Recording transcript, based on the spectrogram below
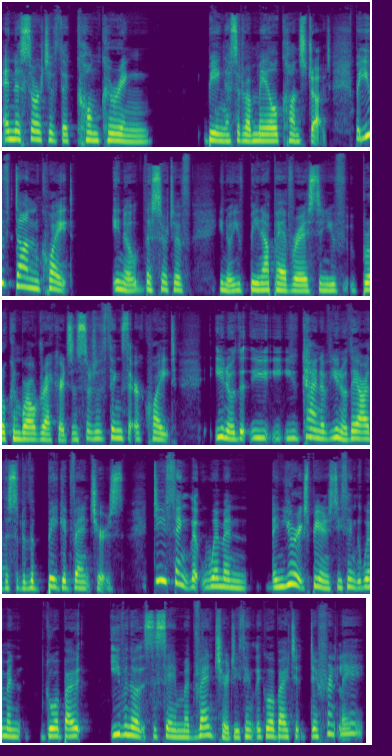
in a sort of the conquering being a sort of a male construct. But you've done quite, you know, the sort of, you know, you've been up Everest and you've broken world records and sort of things that are quite, you know, that you, you kind of, you know, they are the sort of the big adventures. Do you think that women, in your experience, do you think that women go about, even though it's the same adventure, do you think they go about it differently?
